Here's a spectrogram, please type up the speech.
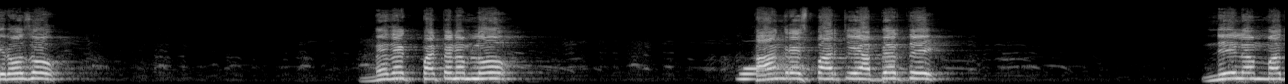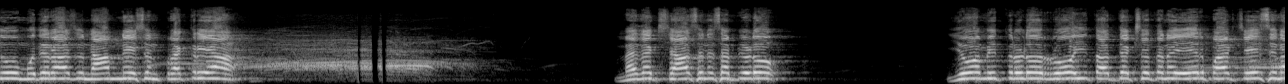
ఈరోజు మెదక్ పట్టణంలో కాంగ్రెస్ పార్టీ అభ్యర్థి నీలం మధు ముదిరాజు నామినేషన్ ప్రక్రియ మెదక్ శాసనసభ్యుడు యువమిత్రుడు రోహిత్ అధ్యక్షతన ఏర్పాటు చేసిన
